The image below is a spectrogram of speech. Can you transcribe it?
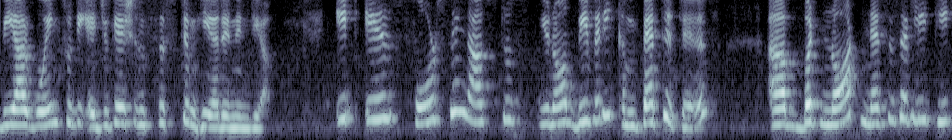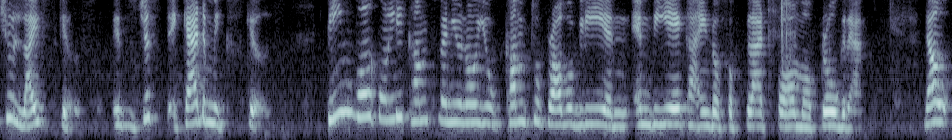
we are going through the education system here in India. It is forcing us to, you know, be very competitive, uh, but not necessarily teach you life skills. It's just academic skills teamwork only comes when you know you come to probably an mba kind of a platform or program. Now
